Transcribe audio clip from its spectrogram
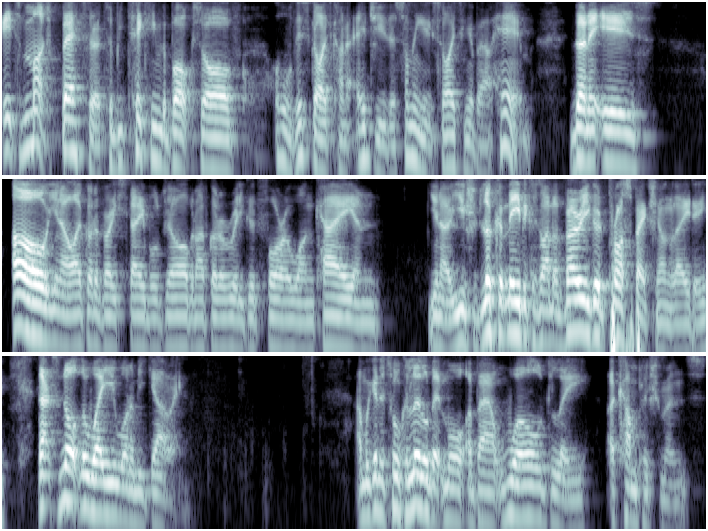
it's much better to be ticking the box of, oh, this guy's kind of edgy. There's something exciting about him than it is, oh, you know, I've got a very stable job and I've got a really good 401k and, you know, you should look at me because I'm a very good prospect, young lady. That's not the way you want to be going. And we're going to talk a little bit more about worldly accomplishments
